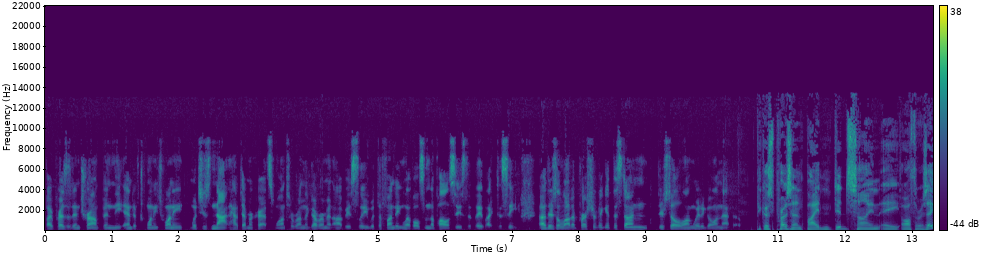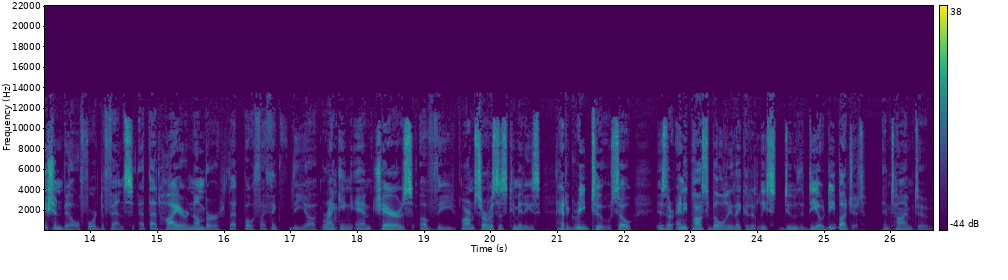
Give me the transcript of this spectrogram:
by President Trump in the end of 2020, which is not how Democrats want to run the government, obviously, with the funding levels and the policies that they like to see. Uh, there's a lot of pressure to get this done. There's still a long way to go on that, though. Because President Biden did sign a authorization bill for defense at that higher number that both I think the uh, ranking and chairs of the armed services committees had agreed to. So is there any possibility they could at least do the DoD budget in time to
